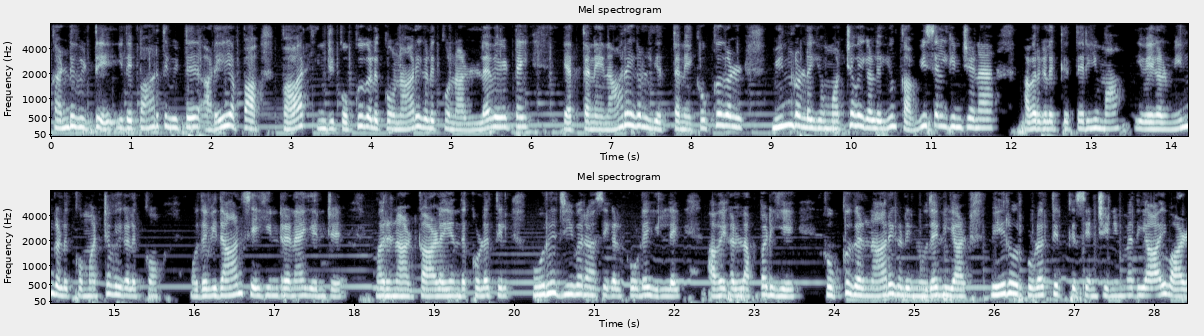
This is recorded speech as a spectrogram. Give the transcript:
கண்டுவிட்டு இதை பார்த்துவிட்டு அடே அப்பா பார் இன்று கொக்குகளுக்கோ நாரைகளுக்கோ நல்ல வேட்டை. எத்தனை நாரைகள் எத்தனை கொக்குகள் மீன்களையும் மற்றவைகளையும் கவ்வி செல்கின்றன. அவர்களுக்கு தெரியுமா இவைகள் மீன்களுக்கும் மற்றவைகளுக்கும் உதவிதான் செய்கின்றன என்று. மறுநாள் காலை அந்த குளத்தில் ஒரு ஜீவராசிகள் கூட இல்லை. அவைகள் அப்படியே கொக்குகள் நாரைகளின் உதவியால் வேறொரு குளத்திற்கு சென்று நிம்மதியாய் வாழ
